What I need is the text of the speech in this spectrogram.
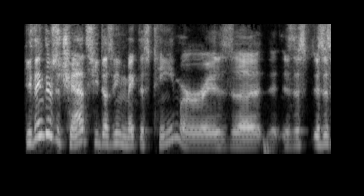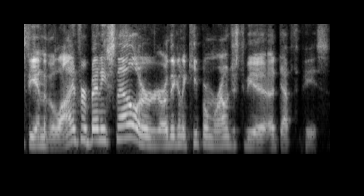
Do you think there's a chance he doesn't even make this team, or is uh, is this is this the end of the line for Benny Snell, or are they going to keep him around just to be a, a depth piece?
